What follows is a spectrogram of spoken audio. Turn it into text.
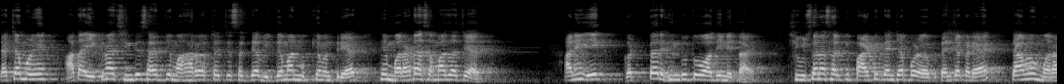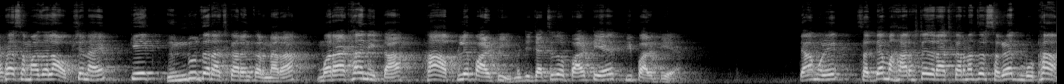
त्याच्यामुळे आता एकनाथ शिंदे साहेब जे महाराष्ट्राचे सध्या विद्यमान मुख्यमंत्री आहेत हे मराठा समाजाचे आहेत. आणि एक कट्टर हिंदुत्ववादी नेता आहे. शिवसेनासारखी पार्टी त्यांच्या त्यांच्याकडे आहे. त्यामुळे मराठा समाजाला ऑप्शन आहे की एक हिंदूचं राजकारण करणारा मराठा नेता हा आपले पार्टी म्हणजे ज्याच्याजवळ पार्टी आहे ती पार्टी आहे. त्यामुळे सध्या महाराष्ट्राच्या राजकारणात जर सगळ्यात मोठा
